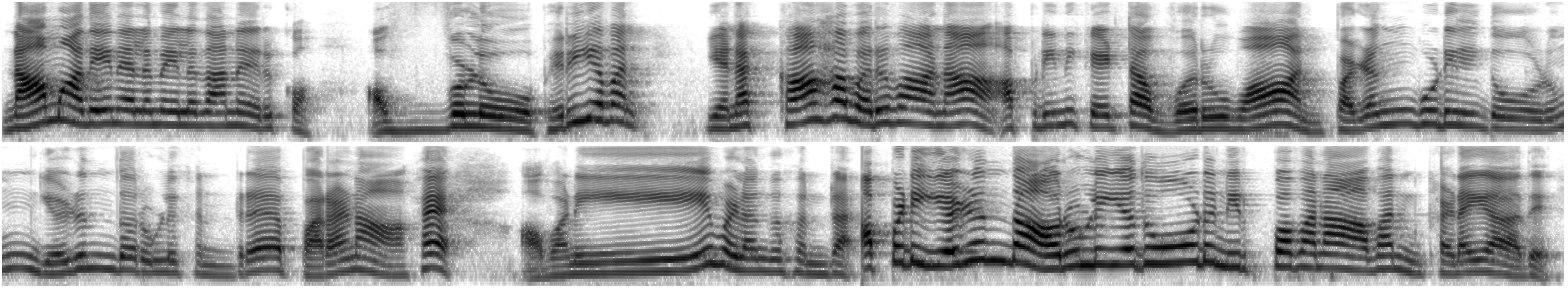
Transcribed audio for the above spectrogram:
நாம அதே நிலைமையில தானே இருக்கோம். அவ்வளோ பெரியவன். எனக்காக வருவானா அப்படின்னு கேட்டா வருவான். பழங்குடில் தோறும் எழுந்தருளுகின்ற பரனாக அவனே விளங்குகின்றான். அப்படி எழுந்த அருளியதோடு நிற்பவனா அவன் கிடையாது.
